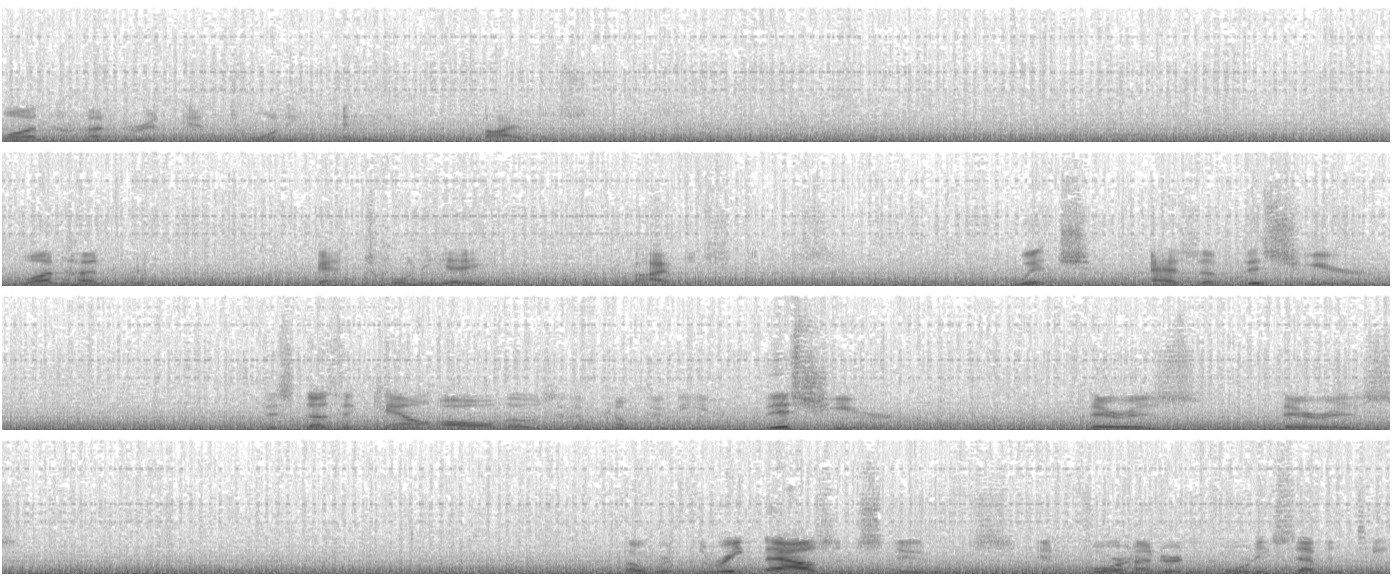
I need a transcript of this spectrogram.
128 Bible schools. 128 Bible schools. Which, as of this year, this doesn't count all those that have come through the year. This year, there is there is over 3,000 students and 447 teachers.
